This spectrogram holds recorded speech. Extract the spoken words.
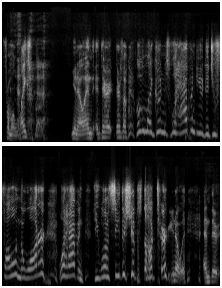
from a lifeboat you know and they're they're like oh my goodness what happened to you? Did you fall in the water? What happened? Do you want to see the ship's doctor? You know and there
